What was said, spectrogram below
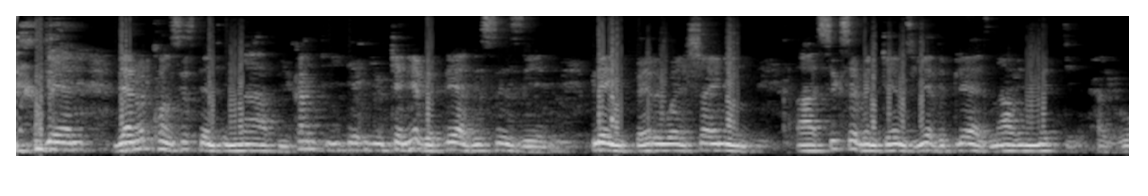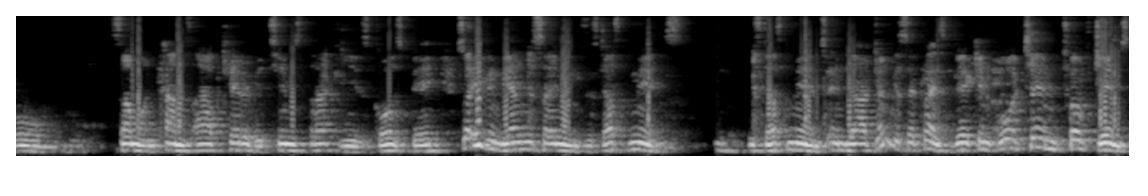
they are, they are not consistent enough. You can't. You, can have a player this season playing very well, shining. Uh, six seven games. You have the player is now in medical room. Someone comes up, carry the team, struggles, goes back. So even the young signings, it's just names. It's just names. And uh, don't be surprised, they can go 10, 12 games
